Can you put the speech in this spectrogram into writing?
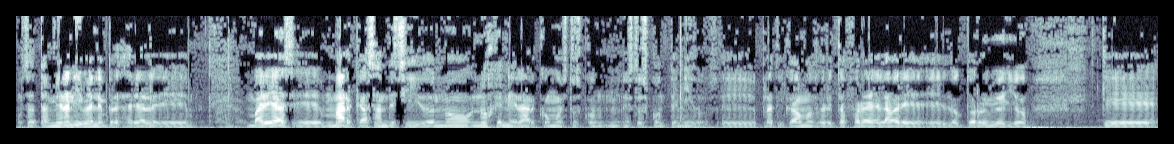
o sea también a nivel empresarial eh, varias eh, marcas han decidido no no generar como estos con- estos contenidos Eh, platicábamos ahorita fuera del aire el doctor Rubio y yo que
